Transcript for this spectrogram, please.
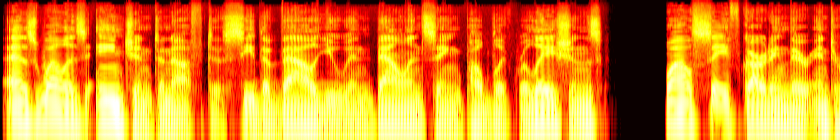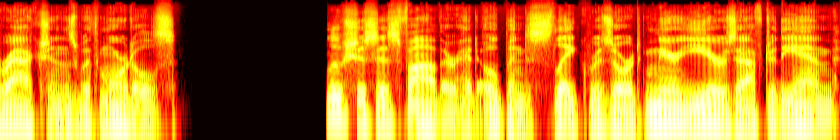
as well as ancient enough to see the value in balancing public relations while safeguarding their interactions with mortals. Lucius's father had opened Slake Resort mere years after the end,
